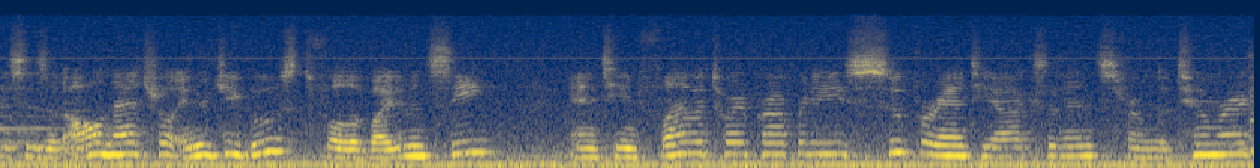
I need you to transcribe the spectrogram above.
This is an all-natural energy boost full of vitamin C, anti-inflammatory properties, super antioxidants from the turmeric,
